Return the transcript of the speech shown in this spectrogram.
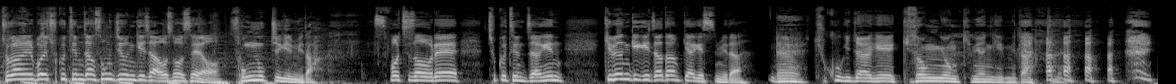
중앙일보의 축구팀장 송지훈 기자 어서 오세요. 송묵직입니다. 스포츠 서울의 축구팀장인 김현기 기자도 함께하겠습니다. 네, 축구 기자의 기성용 김현기입니다. 네.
